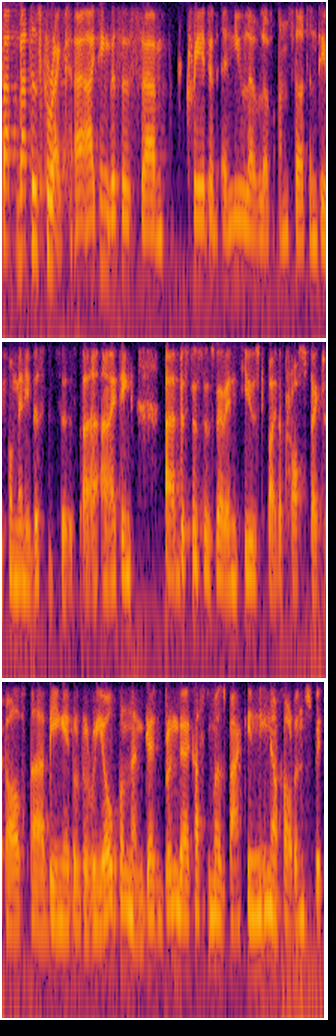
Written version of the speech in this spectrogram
that, that is correct. Uh, I think this is um, created a new level of uncertainty for many businesses. Uh, I think uh, businesses were enthused by the prospect of uh, being able to reopen and get, bring their customers back in, in accordance with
